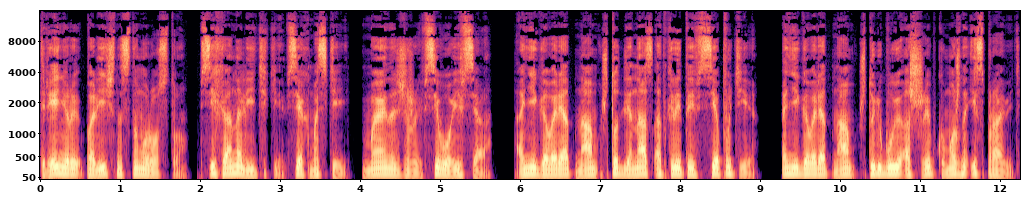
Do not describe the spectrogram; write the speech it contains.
Тренеры по личностному росту, психоаналитики всех мастей, менеджеры всего и вся. Они говорят нам, что для нас открыты все пути. Они говорят нам, что любую ошибку можно исправить,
